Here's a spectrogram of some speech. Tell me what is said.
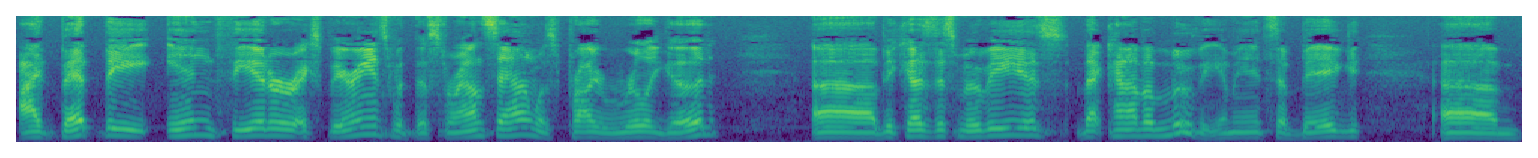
I bet the in theater experience with the surround sound was probably really good uh, because this movie is that kind of a movie. I mean, it's a big, um,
